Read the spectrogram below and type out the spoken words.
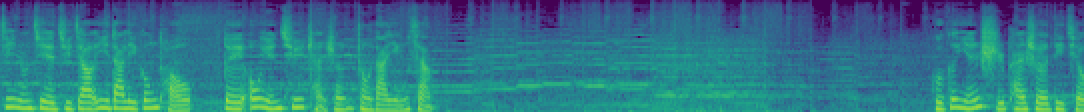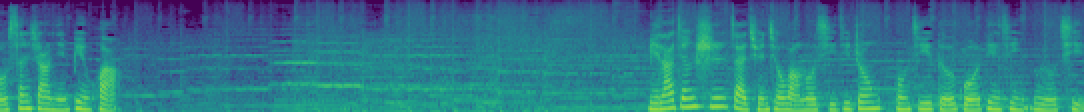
金融界聚焦意大利公投，对欧元区产生重大影响。谷歌延时拍摄地球三十二年变化。米拉僵尸在全球网络袭击中攻击德国电信路由器。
